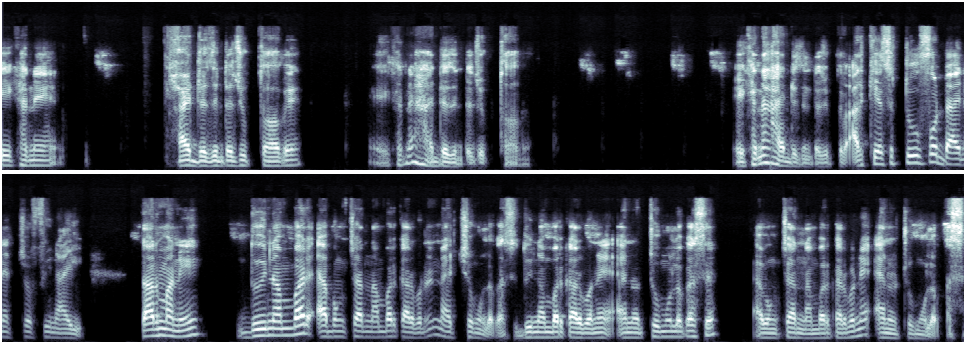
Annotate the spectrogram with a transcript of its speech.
এইখানে হাইড্রোজেনটা যুক্ত হবে, এইখানে হাইড্রোজেনটা যুক্ত হবে। এখানে হাইড্রোজেনটা যুক্ত হবে। আর কি আছে? টু ফোর ডাইনাইট্রোফিনাইল তার মানে দুই নাম্বার এবং চার নাম্বার কার্বনের নাইট্রো মূলক আছে। দুই নাম্বার কার্বনে অ্যানো টু মূলক আছে এবং চার নাম্বার কার্বনে অ্যানো টু মূলক আছে।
